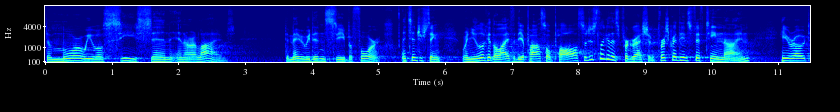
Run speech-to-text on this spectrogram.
the more we will see sin in our lives that maybe we didn't see before. It's interesting when you look at the life of the Apostle Paul. So just look at this progression. 1 Corinthians 15 9, he wrote,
